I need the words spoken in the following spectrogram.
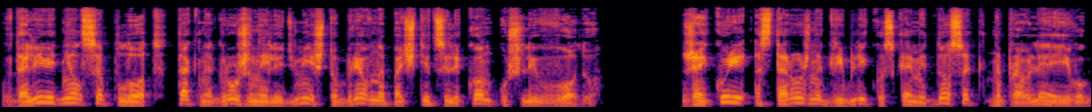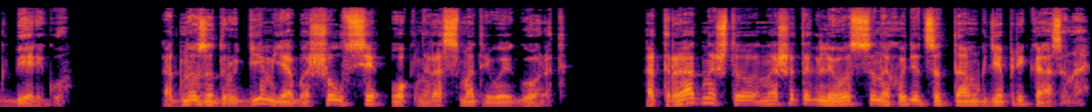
Вдали виднелся плот, так нагруженный людьми, что бревна почти целиком ушли в воду. Жайкури осторожно гребли кусками досок, направляя его к берегу. Одно за другим я обошел все окна, рассматривая город. Отрадно, что наши таглиоссы находятся там, где приказано.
